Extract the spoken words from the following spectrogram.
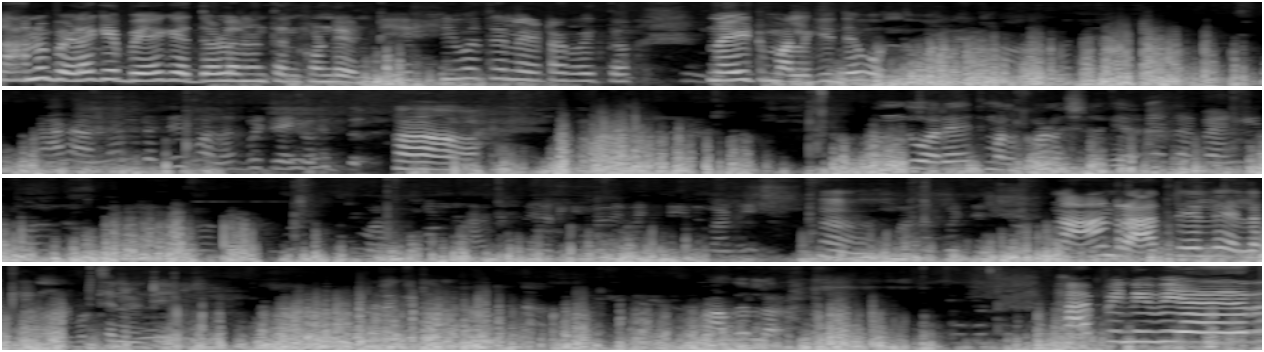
ನಾನು ಬೆಳಗ್ಗೆ ಬೇಗ ಎದ್ದೋಳಣ ಅಂತ ಅನ್ಕೊಂಡೆ ಅಂಟಿ ಇವತ್ತೇ ಲೇಟ್ ಆಗೋಯ್ತು. ನೈಟ್ ಮಲಗಿದ್ದೆ ಒಂದು ನಾನು ಹನ್ನೊಂದು ಮಲಗಿಬಿಟ್ಟೆ ಇವತ್ತು. ಹಾಂ. ಒಂದೂವರೆ ಆಯ್ತು ಎಲ್ಲ ಬೆಳಗ್ಗೆ ತೊಳೆದು ಮಾಡ್ಕೊಂಡು ರಾತ್ರಿ ಅಡುಗೆ ಮನೆ ಕ್ಲೀನ್ ಮಾಡಿ ಹ್ಞೂ ನಾನು ರಾತ್ರಿಯಲ್ಲೇ ಎಲ್ಲ ಕ್ಲೀನ್ ಮಾಡಿಬಿಡ್ತೀನಿ ಆಂಟಿ. ಬೆಳಗ್ಗೆ ಆಗಲ್ಲ. ಹ್ಯಾಪಿ ನ್ಯೂ ಇಯರ್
